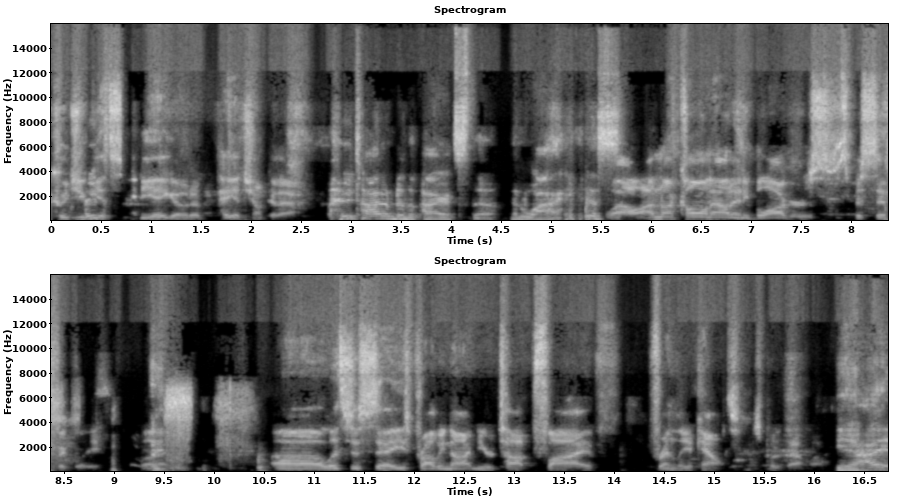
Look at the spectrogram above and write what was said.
could you get San Diego to pay a chunk of that? Who tied him to the Pirates, though, and why? well, I'm not calling out any bloggers specifically, but uh, let's just say he's probably not in your top five friendly accounts. Let's put it that way. Yeah, I.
